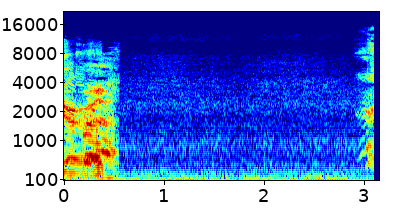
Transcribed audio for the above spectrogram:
Yeah.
